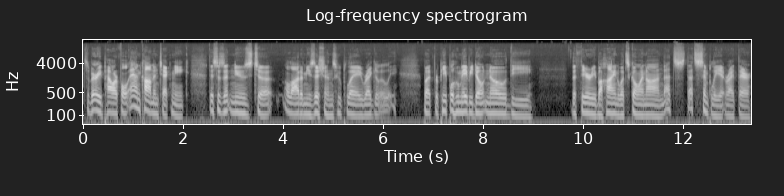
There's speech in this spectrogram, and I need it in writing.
It's a very powerful and common technique. This isn't news to a lot of musicians who play regularly, but for people who maybe don't know the the theory behind what's going on, that's that's simply it right there.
